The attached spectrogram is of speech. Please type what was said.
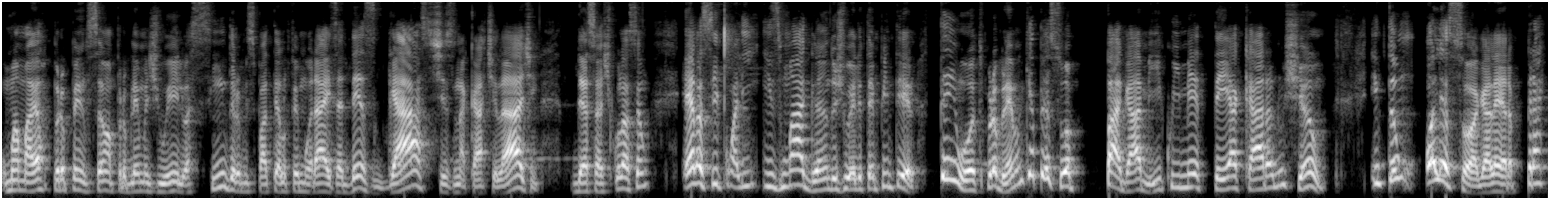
uma maior propensão a problemas de joelho, a síndromes patelofemorais, a desgastes na cartilagem dessa articulação, elas ficam ali esmagando o joelho o tempo inteiro. Tem outro problema que a pessoa pagar mico e meter a cara no chão. Então, olha só, galera, para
